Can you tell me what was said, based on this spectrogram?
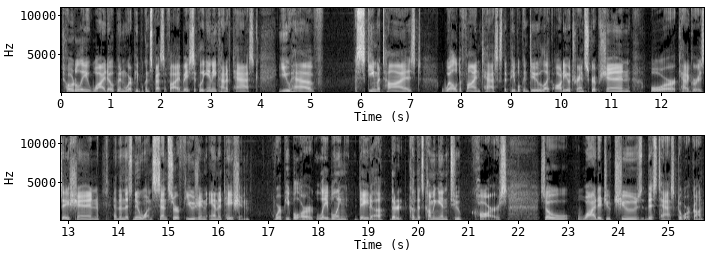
totally wide open where people can specify basically any kind of task. You have schematized, well defined tasks that people can do, like audio transcription or categorization. And then this new one, sensor fusion annotation, where people are labeling data that are, that's coming into cars. So, why did you choose this task to work on?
